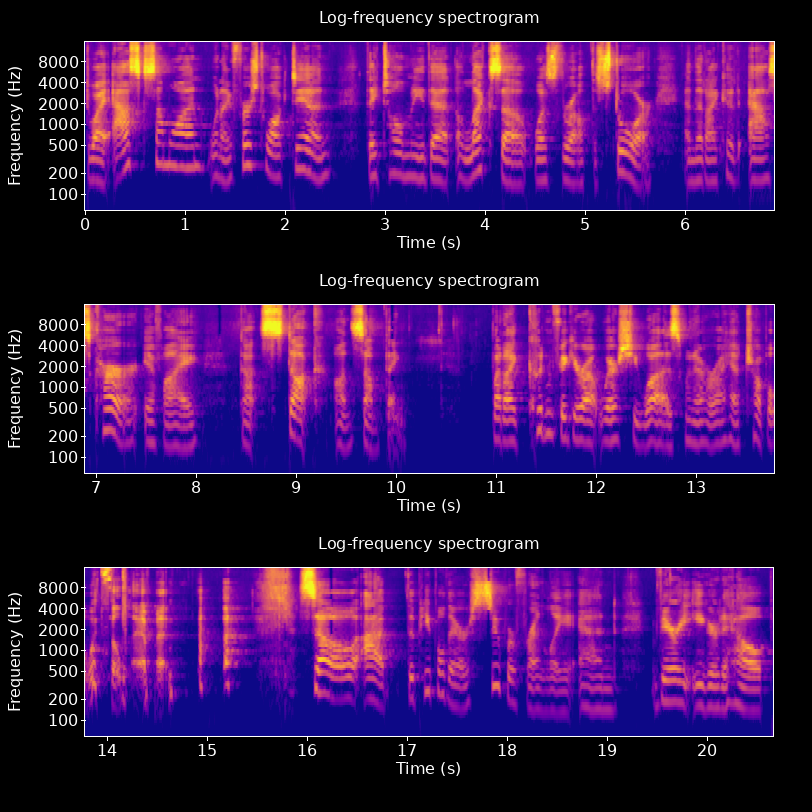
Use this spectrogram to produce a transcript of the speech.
do I ask someone? When I first walked in, they told me that Alexa was throughout the store and that I could ask her if I got stuck on something. But I couldn't figure out where she was whenever I had trouble with the lemon. so uh, the people there are super friendly and very eager to help.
